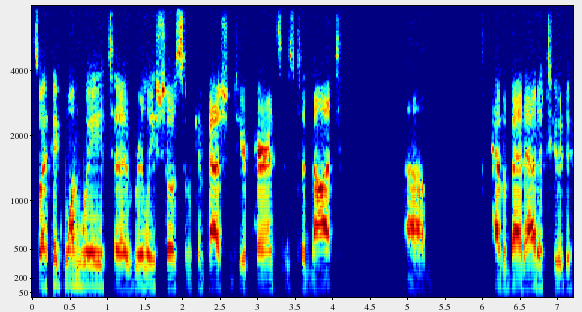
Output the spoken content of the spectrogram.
so I think one way to really show some compassion to your parents is to not um, have a bad attitude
